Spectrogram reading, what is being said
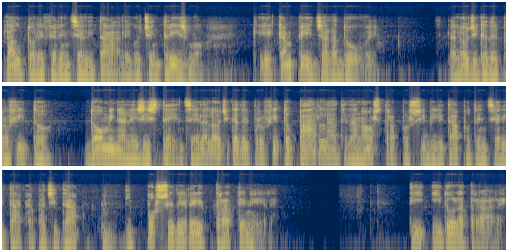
l'autoreferenzialità, l'egocentrismo che campeggia laddove la logica del profitto domina l'esistenza e la logica del profitto parla della nostra possibilità, potenzialità, capacità di possedere e trattenere di idolatrare.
